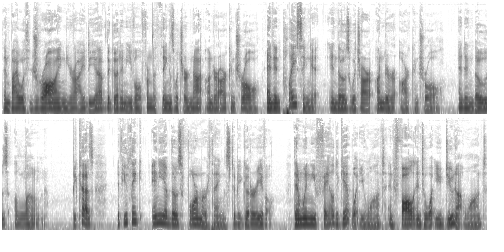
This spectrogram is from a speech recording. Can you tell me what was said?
than by withdrawing your idea of the good and evil from the things which are not under our control, and in placing it in those which are under our control, and in those alone. Because if you think any of those former things to be good or evil, then when you fail to get what you want and fall into what you do not want,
